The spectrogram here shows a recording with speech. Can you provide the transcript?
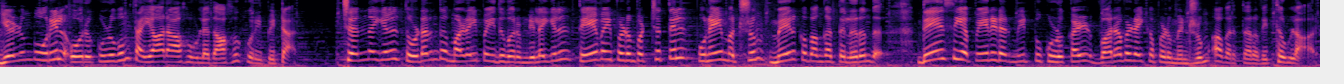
எழும்பூரில் ஒரு குழுவும் தயாராக உள்ளதாக குறிப்பிட்டார். சென்னையில் தொடர்ந்து மழை பெய்து வரும் நிலையில் தேவைப்படும் பட்சத்தில் புனே மற்றும் மேற்கு வங்கத்திலிருந்து தேசிய பேரிடர் மீட்பு குழுக்கள் வரவழைக்கப்படும் என்றும் அவர் தெரிவித்துள்ளார்.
